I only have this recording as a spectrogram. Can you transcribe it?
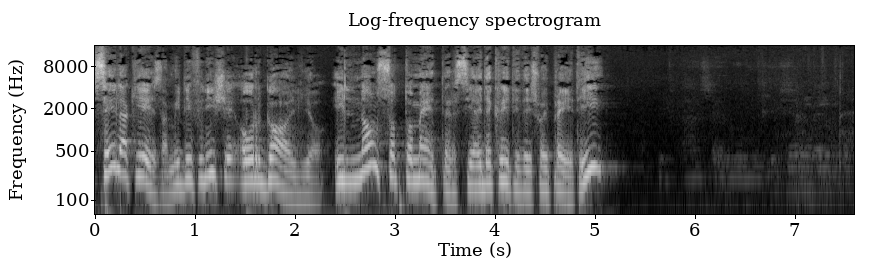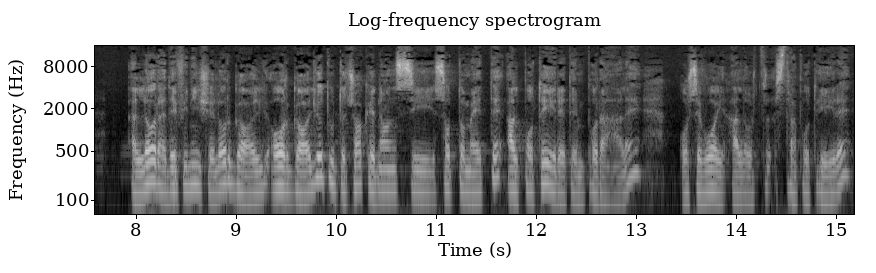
Se la Chiesa mi definisce orgoglio il non sottomettersi ai decreti dei suoi preti, allora definisce l'orgoglio orgoglio tutto ciò che non si sottomette al potere temporale, o se vuoi allo strapotere,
